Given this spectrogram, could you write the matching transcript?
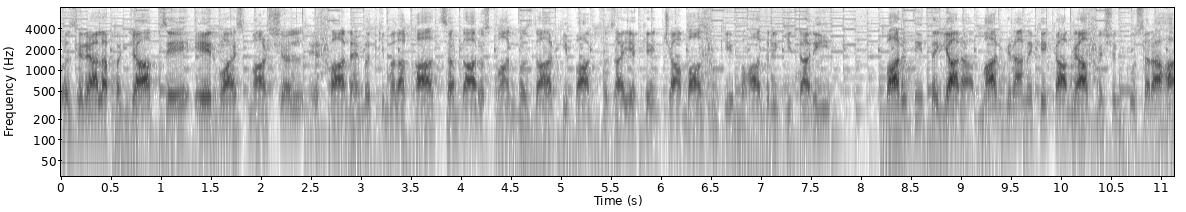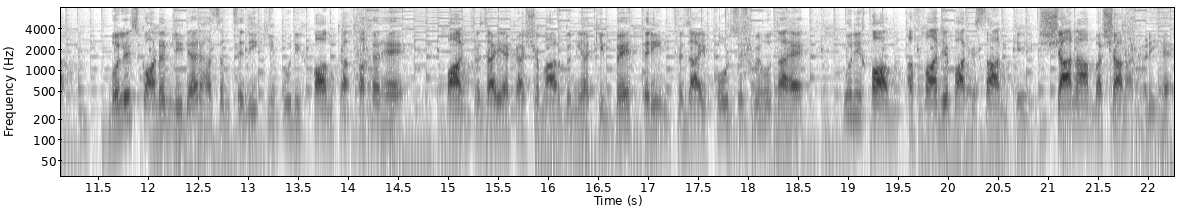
وزیر اعلیٰ پنجاب سے air vice marshal Irfan Ahmed کی ملاقات، سردار عثمان بزدار کی پاک فضائیہ کے جانبازوں کی بہادری کی تعریف بھارتی طیارہ مار گرانے کے کامیاب مشن کو سراہا۔ بولس کارڈن لیڈر حسن صدیقی پوری قوم کا فخر ہے۔ پاک فضائیہ کا شمار دنیا کی بہترین فضائی فورسز میں ہوتا ہے۔ پوری قوم افواج پاکستان کے شانہ بشانہ کھڑی ہے۔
